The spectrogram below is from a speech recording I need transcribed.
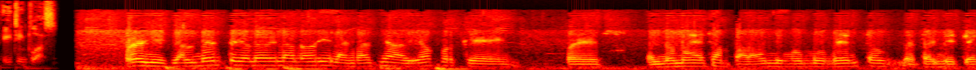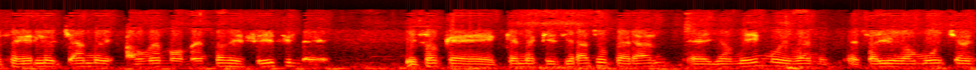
18 plus. Bueno, inicialmente yo le doy la gloria y las gracias a Dios porque pues él no me ha desamparado en ningún momento, me permitió seguir luchando aún en momentos difíciles, hizo que, que me quisiera superar eh, yo mismo. Y bueno, eso ayudó mucho en,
